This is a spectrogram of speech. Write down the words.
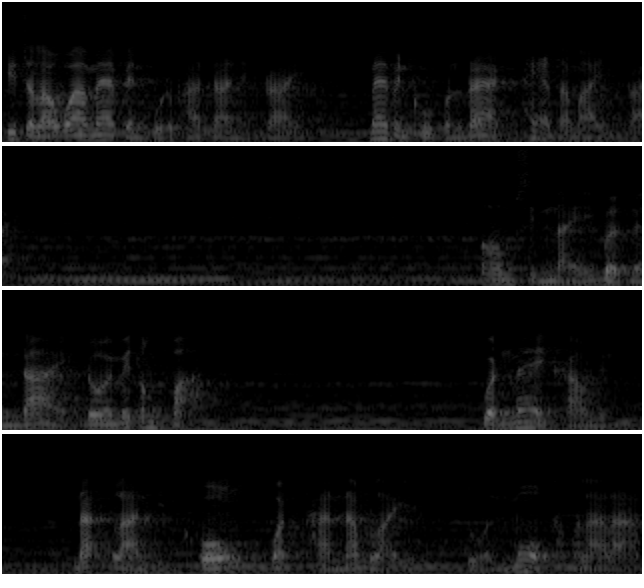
ที่จะเล่าว่าแม่เป็นบุรพาจารย์อย่างไร แม่เป็นครูคนแรกให้อัตมาอย่างไรออมสินไหนเบิกเงินได้โดยไม่ต้องฝาก วันแม่อีกคราวหนึ่ง ณลานหินโค้ง วัดทานน้ำไหล สวนโมกขพลาราม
